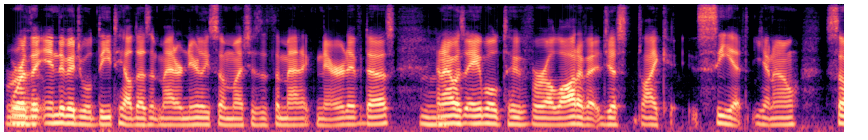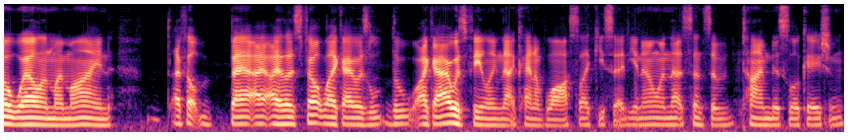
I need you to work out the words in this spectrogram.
where the individual detail doesn't matter nearly so much as the thematic narrative does. Mm-hmm. And I was able to, for a lot of it, just like see it, you know, so well in my mind. I felt bad. I, I just felt like I was the, like I was feeling that kind of loss, like you said, you know, and that sense of time dislocation.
